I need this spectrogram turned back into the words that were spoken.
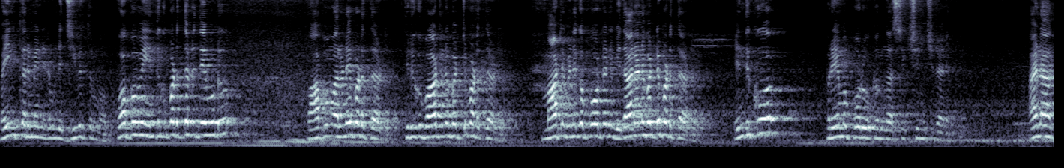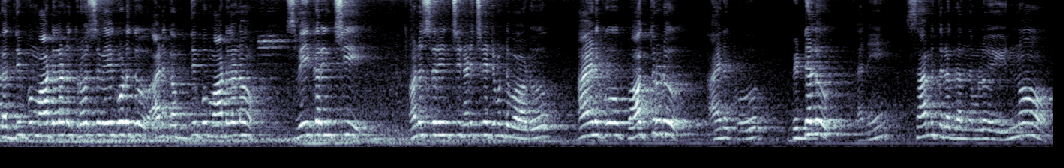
భయంకరమైనటువంటి జీవితము. కోపము ఎందుకు పడతాడు దేవుడు? పాపం వలనే పడతాడు. తిరుగుబాటును బట్టి పడతాడు. మాట వినకపోవటని విధానాన్ని బట్టి పడతాడు. ఎందుకు? ప్రేమపూర్వకంగా శిక్షించడానికి. ఆయన గద్దింపు మాటలను త్రోసివేయకూడదు. ఆయన గద్దింపు మాటలను స్వీకరించి అనుసరించి నడిచినటువంటి వాడు ఆయనకు పాత్రుడు ఆయనకు బిడ్డలు అని సామెతల గ్రంథంలో ఎన్నో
